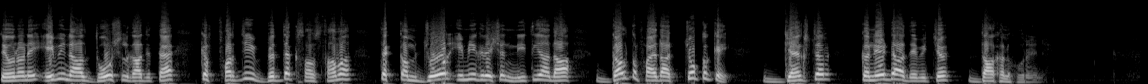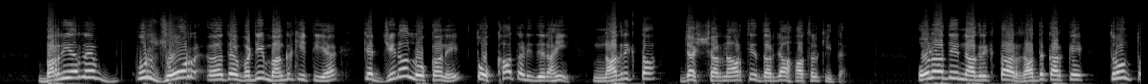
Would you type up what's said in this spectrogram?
ਤੇ ਉਹਨਾਂ ਨੇ ਇਹ ਵੀ ਨਾਲ ਦੋਸ਼ ਲਗਾ ਦਿੱਤਾ ਕਿ ਫਰਜ਼ੀ ਵਿਦਿਅਕ ਸੰਸਥਾਵਾਂ ਤੇ ਕਮਜ਼ੋਰ ਇਮੀਗ੍ਰੇਸ਼ਨ ਨੀਤੀਆਂ ਦਾ ਗਲਤ ਫਾਇਦਾ ਚੁੱਕ ਕੇ ਗੈਂਗਸਟਰ ਕੈਨੇਡਾ ਦੇ ਵਿੱਚ ਦਾਖਲ ਹੋ ਰਹੇ ਨੇ। ਬਰਨੀਅਰ ਨੇ ਪੁਰਜ਼ੋਰ ਅ, ਤੇ ਵੱਡੀ ਮੰਗ ਕੀਤੀ ਹੈ ਕਿ ਜਿਨ੍ਹਾਂ ਲੋਕਾਂ ਨੇ ਧੋਖਾਧੜੀ ਦੇ ਰਾਹੀਂ ਨਾਗਰਿਕਤਾ ਜਾਂ ਸ਼ਰਨਾਰਥੀ ਦਰਜਾ ਹਾਸਲ ਕੀਤਾ ਉਹਨਾਂ ਦੀ ਨਾਗਰਿਕਤਾ ਰੱਦ ਕਰਕੇ ਤੁਰੰਤ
